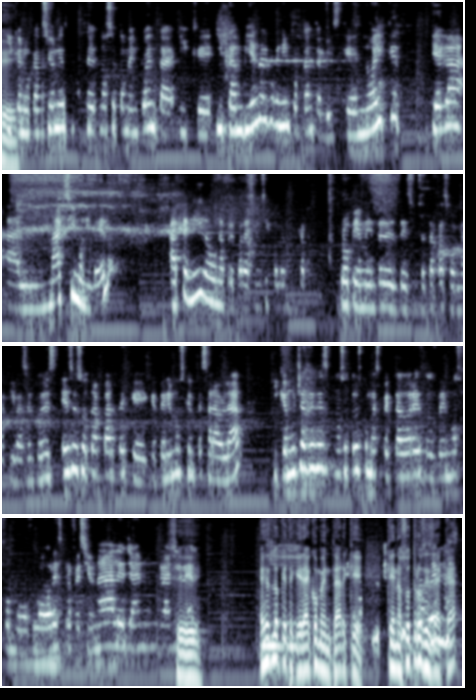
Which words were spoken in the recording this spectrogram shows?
y que en ocasiones no se, no se toma en cuenta. Y, que, y también algo bien importante, Luis, que no el que llega al máximo nivel ha tenido una preparación psicológica propiamente desde sus etapas formativas. Entonces, esa es otra parte que, que tenemos que empezar a hablar y que muchas veces nosotros como espectadores los vemos como jugadores profesionales ya en un gran sí. nivel. Eso es lo que te quería comentar, que, que nosotros desde acá,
